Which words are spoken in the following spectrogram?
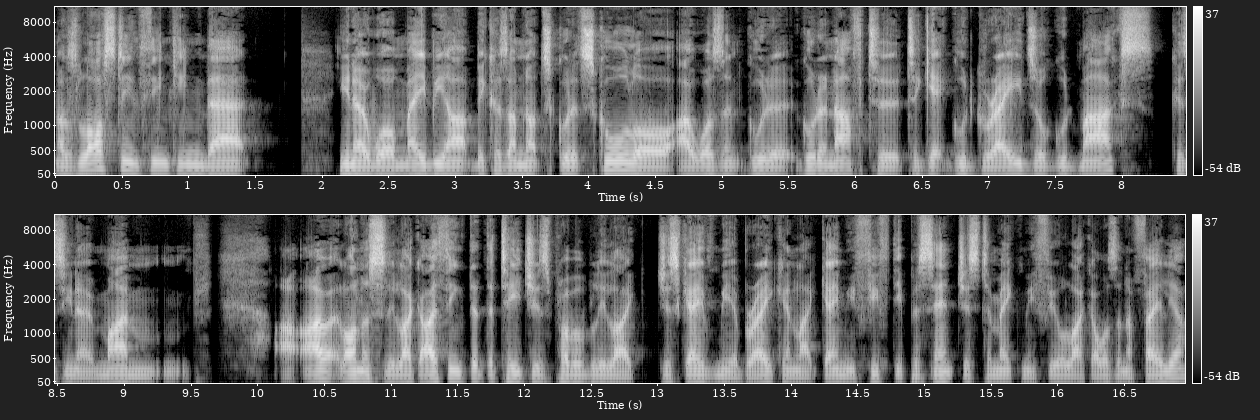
I was lost in thinking that you know, well, maybe I, because I'm not good at school or I wasn't good at, good enough to to get good grades or good marks. Because you know, my I, I, honestly like I think that the teachers probably like just gave me a break and like gave me fifty percent just to make me feel like I wasn't a failure.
